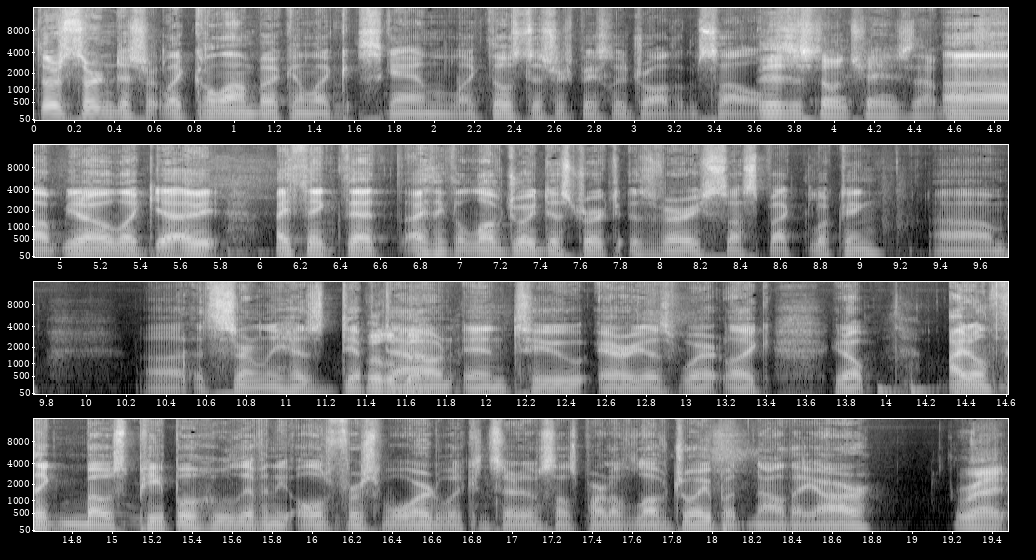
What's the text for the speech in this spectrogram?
there's certain districts like Golombek and like Scanlon, like those districts basically draw themselves. They just don't change that much. Um, you know, like yeah, I, I think that I think the Lovejoy district is very suspect looking. Um, uh, it certainly has dipped Little bit. down into areas where, like, you know, I don't think most people who live in the old First Ward would consider themselves part of Lovejoy, but now they are. right.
